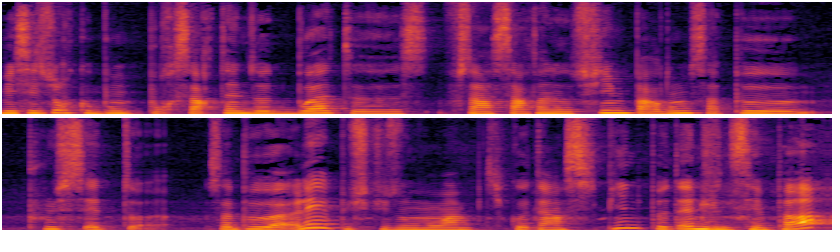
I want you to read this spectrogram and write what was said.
Mais c'est sûr que bon, pour certaines autres boîtes, euh, c'est un certain pardon, ça peut plus être, ça peut aller puisqu'ils ont un petit côté insipide, peut-être, je ne sais pas.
